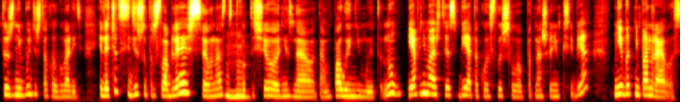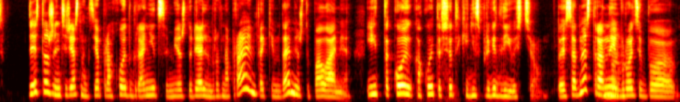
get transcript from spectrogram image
ты же не будешь такое говорить. Или а что ты сидишь, тут расслабляешься? У нас угу. тут вот еще, не знаю, там, полы не мыты. Ну, я понимаю, что если бы я такое слышала по отношению к себе, мне бы это не понравилось. Здесь тоже интересно, где проходит граница между реальным равноправием таким, да, между полами, и такой какой-то все-таки несправедливостью. То есть, с одной стороны, угу. вроде бы,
